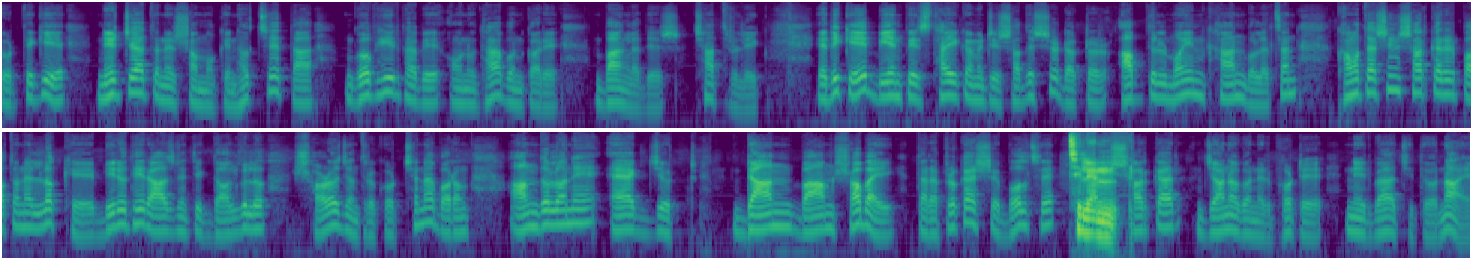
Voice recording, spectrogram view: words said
করতে গিয়ে নির্যাতনের সম্মুখীন হচ্ছে তা গভীরভাবে অনুধাবন করে বাংলাদেশ ছাত্রলীগ। এদিকে বিএনপির স্থায়ী কমিটির সদস্য ড. আব্দুল মঈন খান বলেছেন, ক্ষমতাসীন সরকারের পতনের লক্ষ্যে বিরোধী রাজনৈতিক দলগুলো ষড়যন্ত্র করছে না, বরং আন্দোলনে একজোট ডান বাম সবাই তারা প্রকাশ্যে বলছে ছিলেন সরকার জনগণের ভোটে নির্বাচিত নয়।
